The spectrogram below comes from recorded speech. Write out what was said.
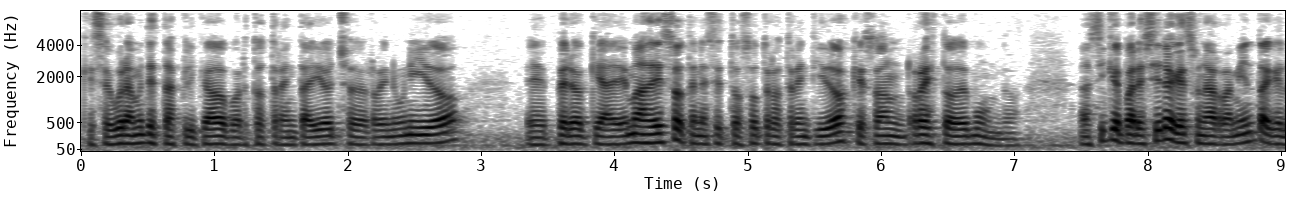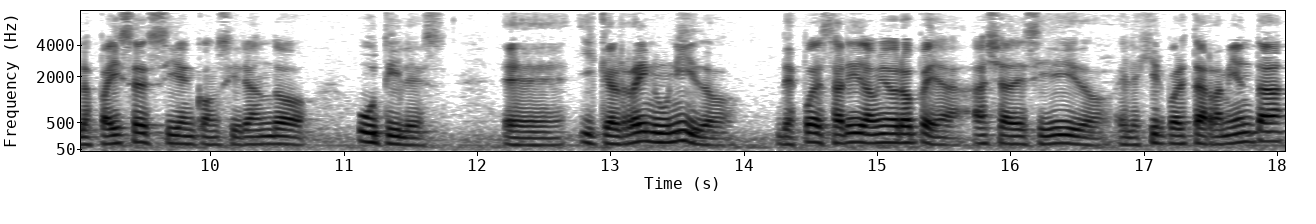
que seguramente está explicado por estos 38 del Reino Unido eh, pero que además de eso tenés estos otros 32 que son resto del mundo. Así que pareciera que es una herramienta que los países siguen considerando útiles eh, y que el Reino Unido, después de salir de la Unión Europea, haya decidido elegir por esta herramienta,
